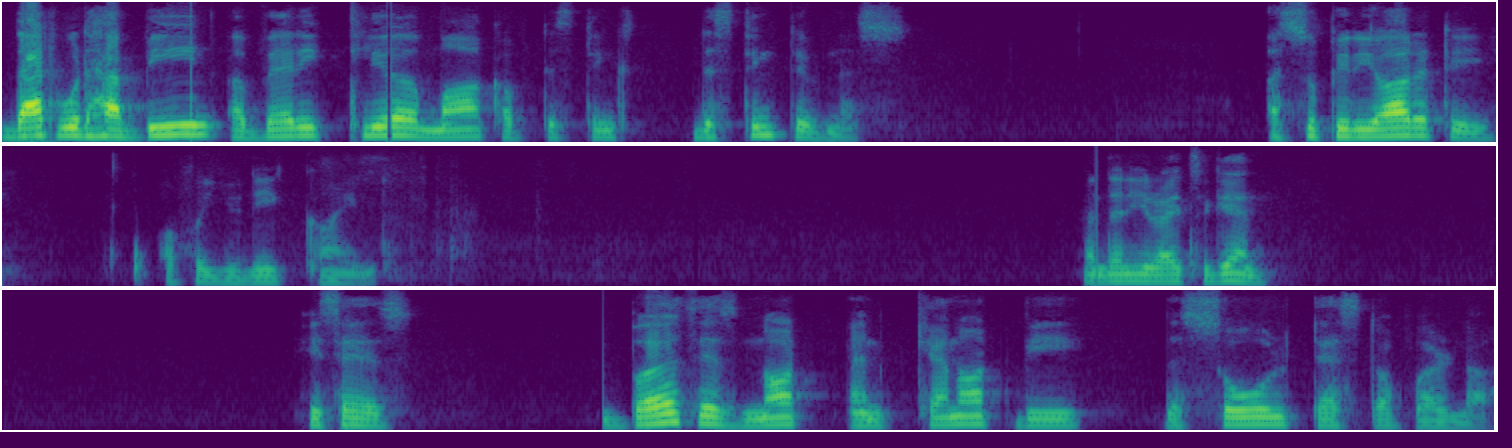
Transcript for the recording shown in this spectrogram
that would have been a very clear mark of distinct, distinctiveness, a superiority of a unique kind. And then he writes again. He says, Birth is not and cannot be the sole test of Varna.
